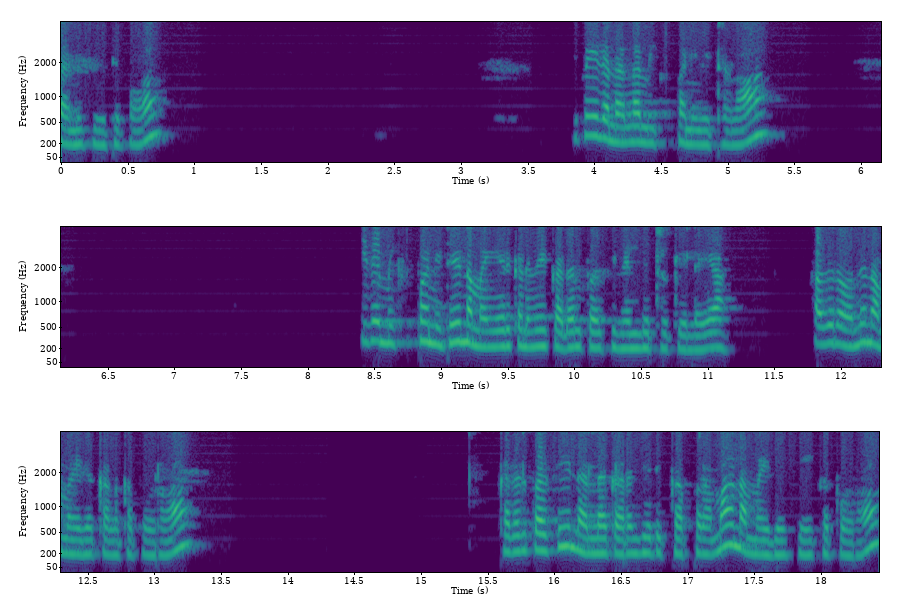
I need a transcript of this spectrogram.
தண்ணி சேர்த்துப்போம். இப்போ இதை நல்லா மிக்ஸ் பண்ணி விட்டுறலாம். இதை மிக்ஸ் பண்ணிவிட்டு நம்ம ஏற்கனவே கடல் பசி வெந்துட்டுருக்கு இல்லையா? அதில் வந்து நம்ம இதை கலக்க போகிறோம் கடல் பாசி நல்லா கரைஞ்சதுக்கு அப்புறமா நம்ம இதை சேர்க்க போகிறோம்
